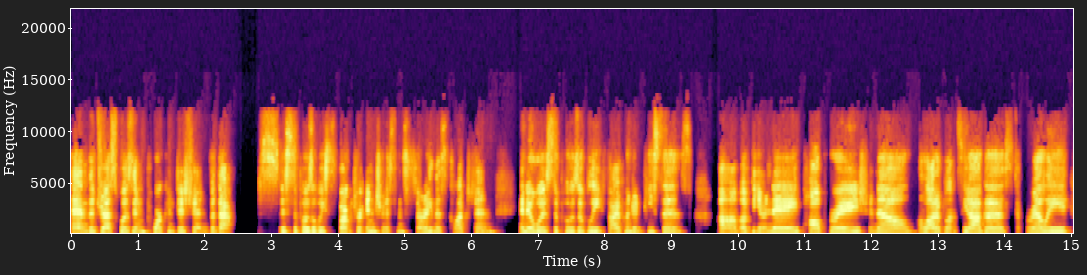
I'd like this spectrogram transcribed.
and the dress was in poor condition, but that is supposedly sparked her interest in starting this collection. And it was supposedly 500 pieces um, of Vionnet, Paul Poiret, Chanel, a lot of Balenciaga, Schiaparelli.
